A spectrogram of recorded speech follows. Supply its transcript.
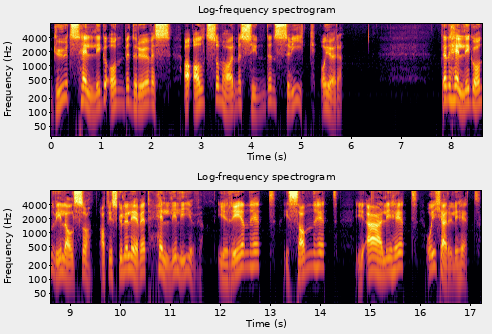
Guds hellige ånd bedrøves av alt som har med syndens svik å gjøre. Den hellige ånd vil altså at vi skulle leve et hellig liv, i renhet, i sannhet, i ærlighet og i kjærlighet.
